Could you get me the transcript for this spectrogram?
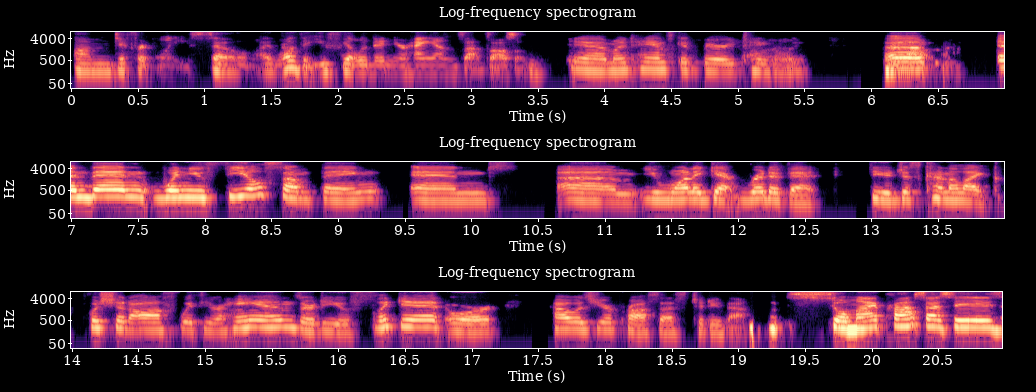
um, differently. So I love that you feel it in your hands. That's awesome. Yeah, my hands get very tingly. Yeah. Um, and then when you feel something and um, you want to get rid of it, do you just kind of like push it off with your hands or do you flick it or how is your process to do that? So my process is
